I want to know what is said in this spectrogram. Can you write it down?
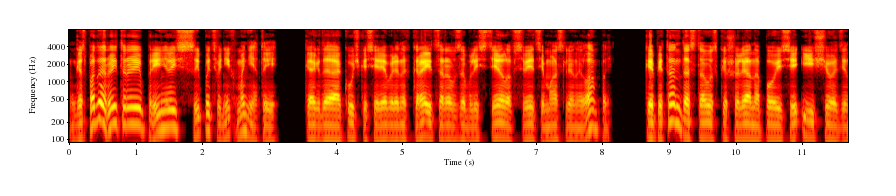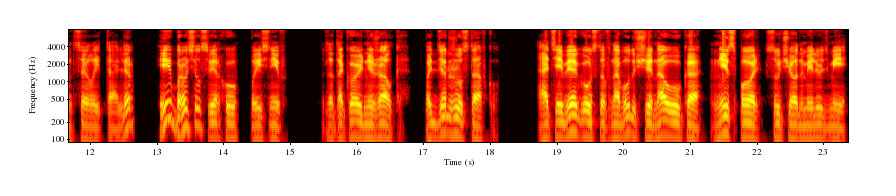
Господа рейтеры принялись сыпать в них монеты. Когда кучка серебряных крейцеров заблестела в свете масляной лампы, капитан достал из кошеля на поясе еще один целый таллер и бросил сверху, пояснив, «За такое не жалко. Поддержу ставку. А тебе, Густав, на будущее наука. Не спорь с учеными людьми.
